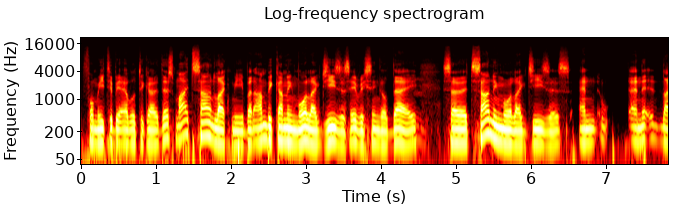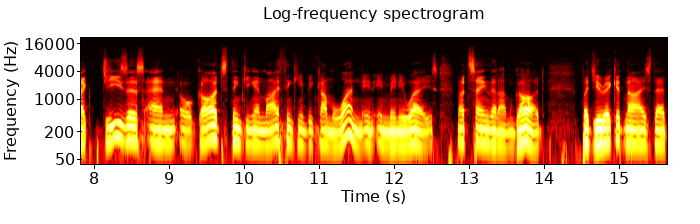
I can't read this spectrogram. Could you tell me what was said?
for me to be able to go, this might sound like me, but I'm becoming more like Jesus every single day. So it's sounding more like Jesus. And and it, like Jesus and or God's thinking and my thinking become one in, in many ways. Not saying that I'm God, but you recognize that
